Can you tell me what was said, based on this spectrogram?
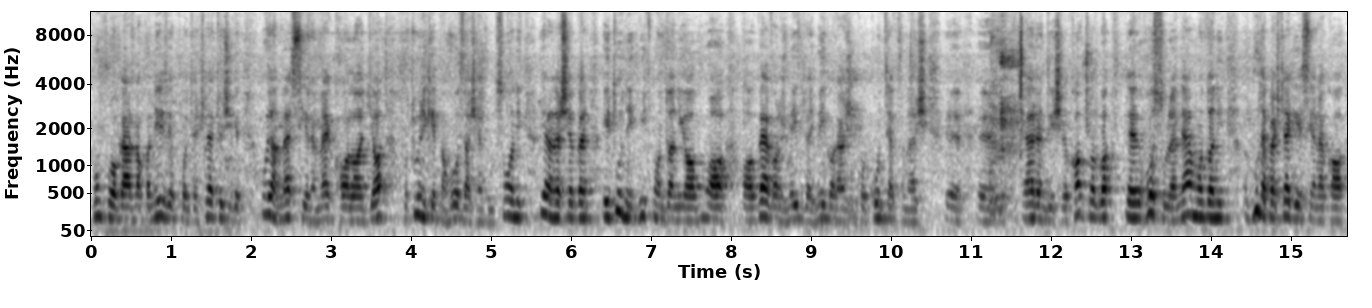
honpolgárnak a nézőpontja és lehetőséget olyan messzire meghaladja, hogy tulajdonképpen hozzá sem tud szólni. Jelen esetben én tudnék mit mondani a, a, a belvárosban épített egy mélygarázsokon koncepcionális elrendésre kapcsolatban. Hosszú lenne elmondani, Budapest egészének a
